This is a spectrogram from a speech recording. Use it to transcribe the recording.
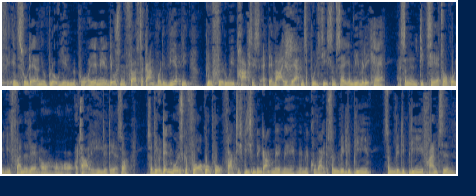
FN-soldaterne jo blå hjelme på. Og jeg mener, det var sådan første gang, hvor det virkelig blev ført ud i praksis, at der var et verdenspoliti, som sagde, jamen vi vil ikke have at sådan en diktator går ind i et fremmed land og, og, og, og tager det hele der. Så, så det er jo den måde, det skal foregå på, faktisk, ligesom dengang med, med, med, med Kuwait. Og sådan vil det blive, sådan vil det blive i fremtiden.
